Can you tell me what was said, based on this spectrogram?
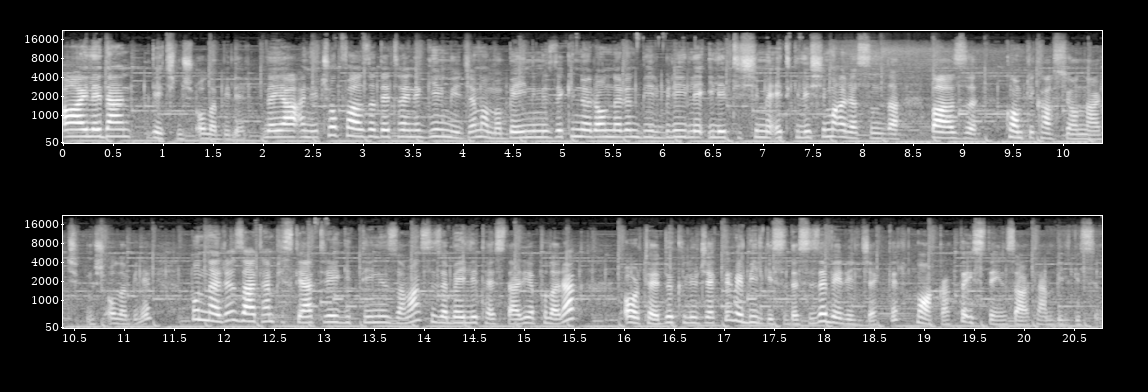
aileden geçmiş olabilir veya hani çok fazla detayına girmeyeceğim ama beynimizdeki nöronların birbiriyle iletişimi, etkileşimi arasında bazı komplikasyonlar çıkmış olabilir. Bunları zaten psikiyatriye gittiğiniz zaman size belli testler yapılarak ortaya dökülecektir ve bilgisi de size verilecektir. Muhakkak da isteyin zaten bilgisini.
